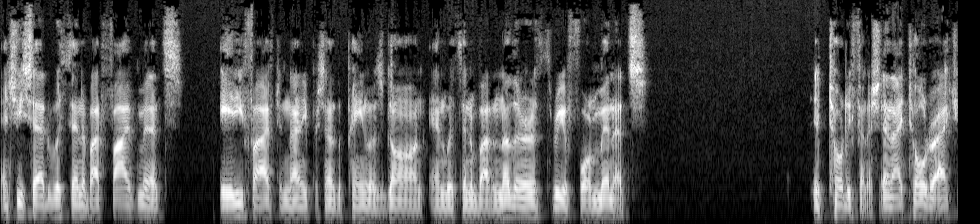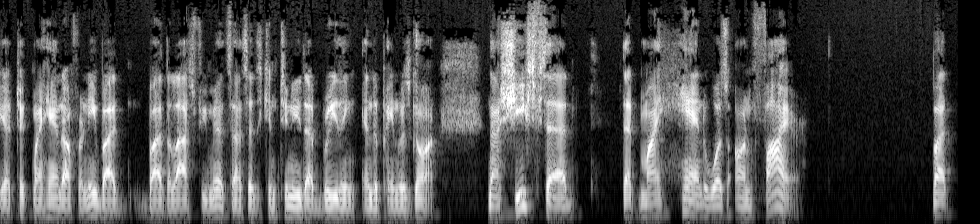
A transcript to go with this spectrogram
And she said within about five minutes, 85 to 90% of the pain was gone. And within about another three or four minutes, it totally finished. And I told her actually I took my hand off her knee by by the last few minutes and I said continue that breathing and the pain was gone. Now she said that my hand was on fire. But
